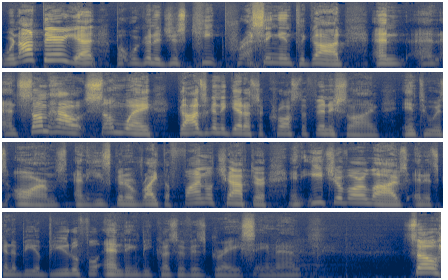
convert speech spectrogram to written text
we're not there yet, but we're going to just keep pressing into God. And, and, and somehow, some way, God's going to get us across the finish line into his arms, and he's going to write the final chapter in each of our lives, and it's going to be a beautiful ending because of his grace. Amen. So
